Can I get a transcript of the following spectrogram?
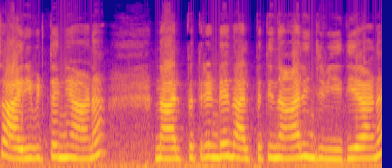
സാരി വിട്ട് തന്നെയാണ്. നാൽപ്പത്തിരണ്ട് നാൽപ്പത്തി നാല് ഇഞ്ച് വീതിയാണ്.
